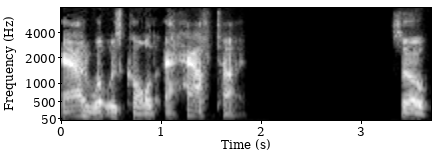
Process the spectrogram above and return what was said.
had what was called a half time. So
